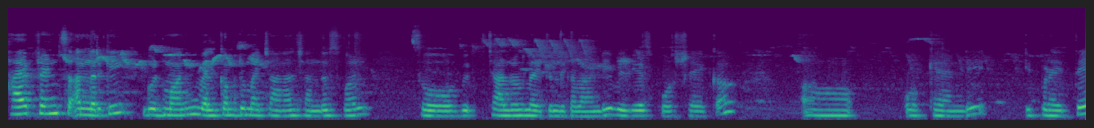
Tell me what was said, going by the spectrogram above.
హాయ్ ఫ్రెండ్స్ అందరికీ good morning welcome to my channel Chandu's world so వి- చాలా రోజులు అవుతుంది కదా అండి వీడియోస్ పోస్ట్ చేయక. ఓకే అండి. ఇప్పుడైతే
